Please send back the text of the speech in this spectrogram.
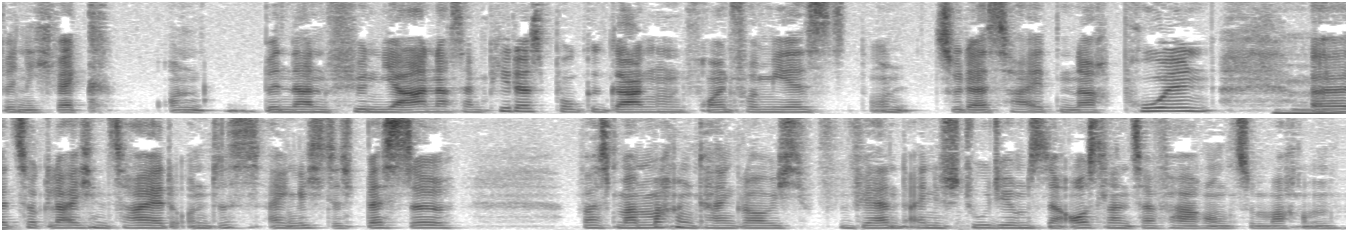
bin ich weg und bin dann für ein Jahr nach St. Petersburg gegangen. Ein Freund von mir ist und zu der Zeit nach Polen mhm. äh, zur gleichen Zeit und das ist eigentlich das Beste, was man machen kann, glaube ich, während eines Studiums eine Auslandserfahrung zu machen.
